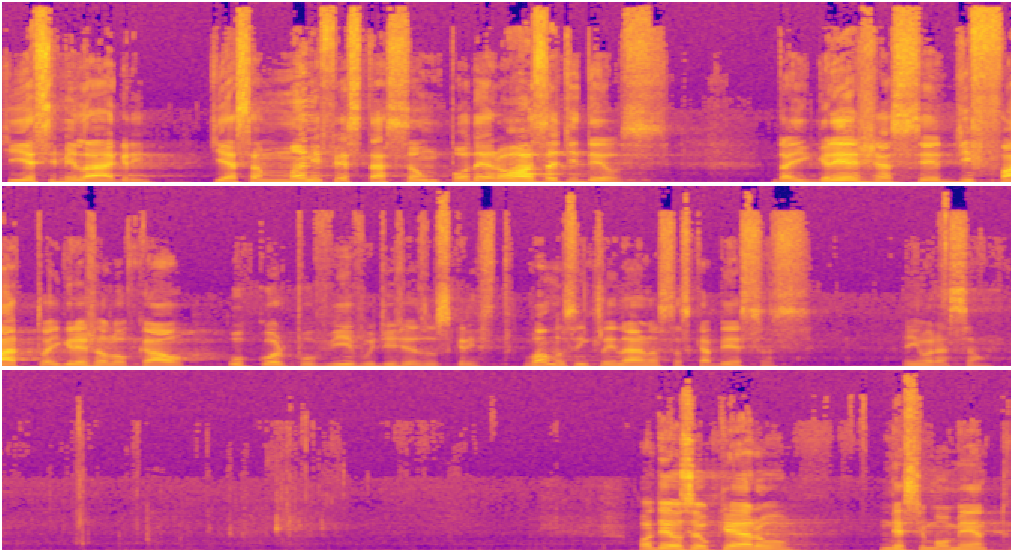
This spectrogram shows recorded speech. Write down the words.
Que esse milagre, que essa manifestação poderosa de Deus, da igreja ser de fato a igreja local, o corpo vivo de Jesus Cristo. Vamos inclinar nossas cabeças em oração. Ó oh Deus, eu quero, nesse momento,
